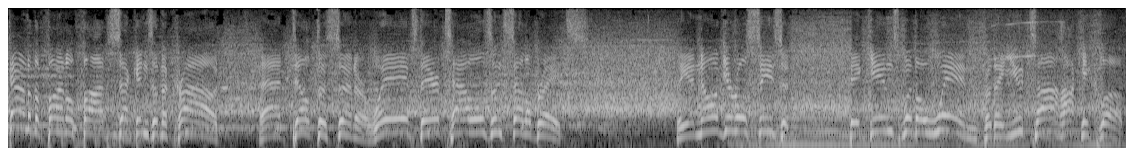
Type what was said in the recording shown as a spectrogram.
Down to the final five seconds in the crowd at Delta Center. Waves their towels and celebrates. The inaugural season begins with a win for the Utah Hockey Club.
